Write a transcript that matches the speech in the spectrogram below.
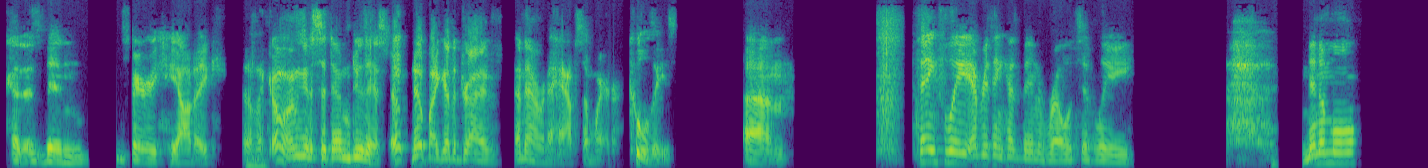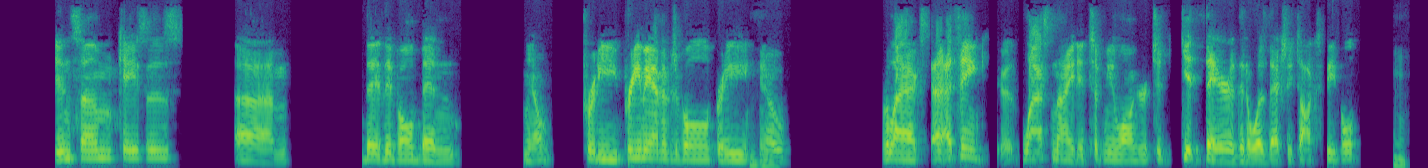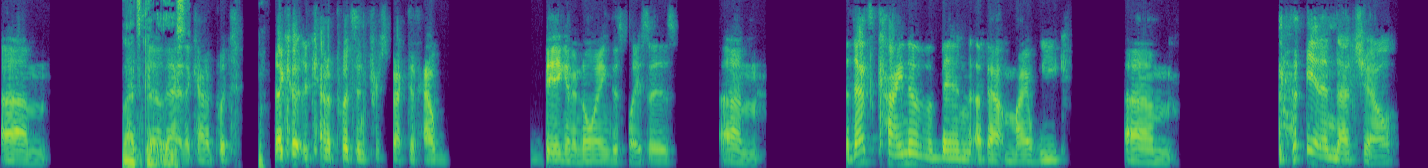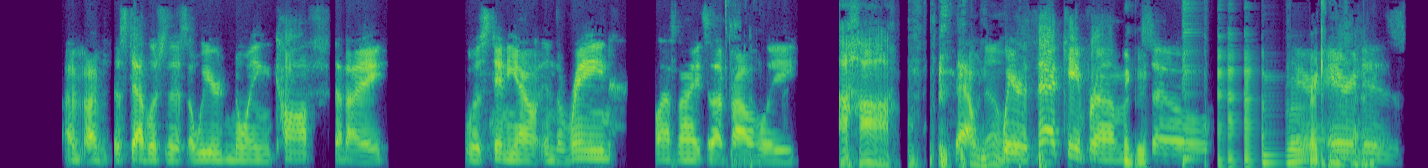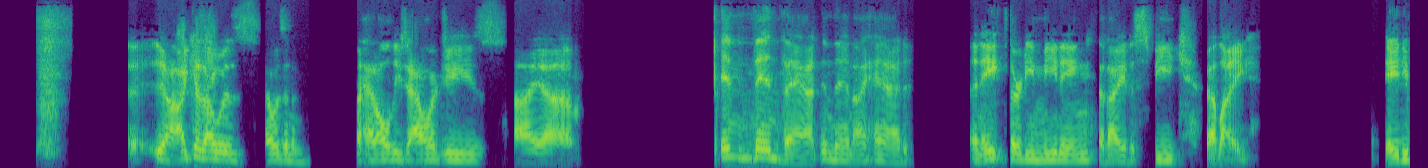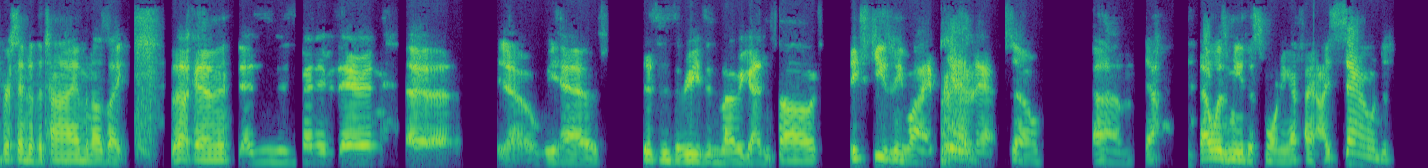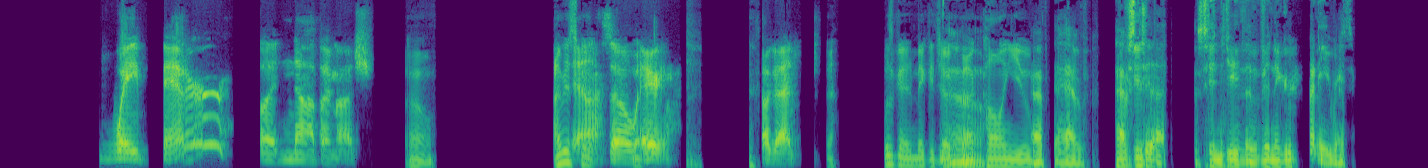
has been very chaotic. I was like, oh, I'm going to sit down and do this. Oh, nope, I got to drive an hour and a half somewhere. Coolies. Um, thankfully, everything has been relatively minimal in some cases. Um, they, they've all been, you know, pretty pretty manageable, pretty Mhm. you know relaxed. I, I think uh, last night it took me longer to get there than it was to actually talk to people. Hmm. Um, that's and good. so at that, that kind of puts that kind of puts in perspective how big and annoying this place is. Um, but that's kind of been about my week. Um, in a nutshell, I've, I've established this a weird, annoying cough that I was standing out in the rain last night. So that probably Aha. that Oh, no. where that came from. So Where Aaron, came Aaron from. is, uh, yeah, because I was, I was in a, I had all these allergies. I, um, and then that, and then I had an eight thirty meeting that I had to speak at like eighty percent of the time, and I was like, "Welcome, this is my name is Aaron. Uh, you know, we have this is the reason why we got involved. Excuse me, why?" so, um, yeah, that was me this morning. I find I sound way better, but not by much. Oh. I'm just Yeah. gonna So, Aaron, oh god, I was gonna make a joke Oh. about calling you have to have have to send you the vinegar honey recipe.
